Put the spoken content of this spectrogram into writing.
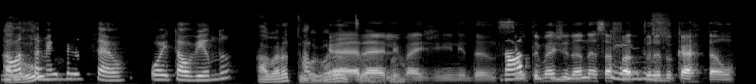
Nossa, Alô? meu Deus do céu. Oi, tá ouvindo? Agora tu, agora tu. Caralho, imagine dança. Nossa, eu tô imaginando essa desespero. fatura do cartão.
